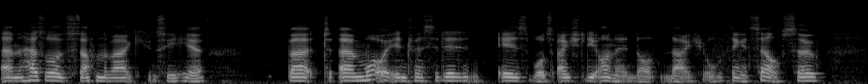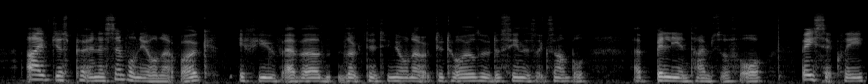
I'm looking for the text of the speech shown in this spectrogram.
Um, it has a lot of stuff on the back. You can see here. But um, what we're interested in is what's actually on it, not the actual thing itself. So I've just put in a simple neural network. If you've ever looked into neural network tutorials, you would have seen this example a billion times before. Basically,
